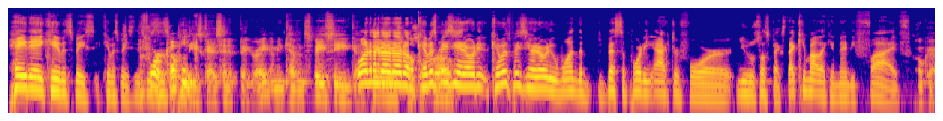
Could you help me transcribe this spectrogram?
heyday Kevin Spacey. Kevin Spacey. This Before was a couple of these guys hit it big, right? I mean, Kevin Spacey. Guy Well, no, no, no, no. Kevin. Spacey had already Kevin Spacey had already won the best supporting actor for Usual Suspects. That came out like in '95. Okay.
